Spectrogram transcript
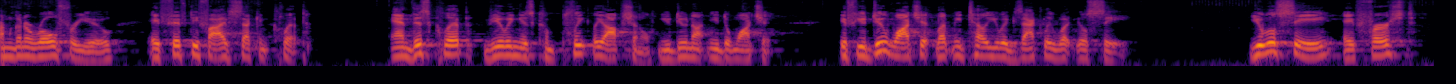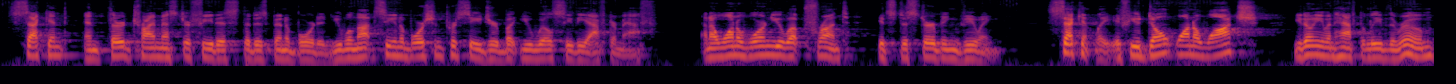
I'm going to roll for you a 55 second clip. And this clip viewing is completely optional. You do not need to watch it. If you do watch it, let me tell you exactly what you'll see. you will see a first, second, and third trimester fetus that has been aborted. You will not see an abortion procedure, but you will see the aftermath. And I want to warn you up front it's disturbing viewing. Secondly, if you don't want to watch, you don't even have to leave the room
